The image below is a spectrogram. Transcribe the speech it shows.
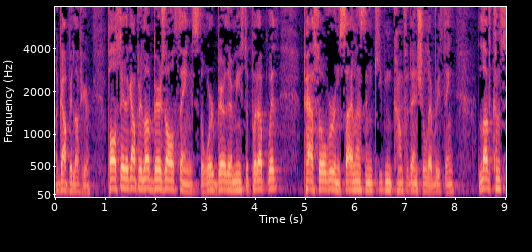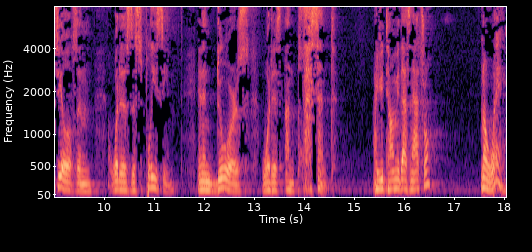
Agape love here. Paul stated agape love bears all things. The word bear there means to put up with, pass over in silence and keeping confidential everything. Love conceals and what is displeasing and endures what is unpleasant. Are you telling me that's natural? No way.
